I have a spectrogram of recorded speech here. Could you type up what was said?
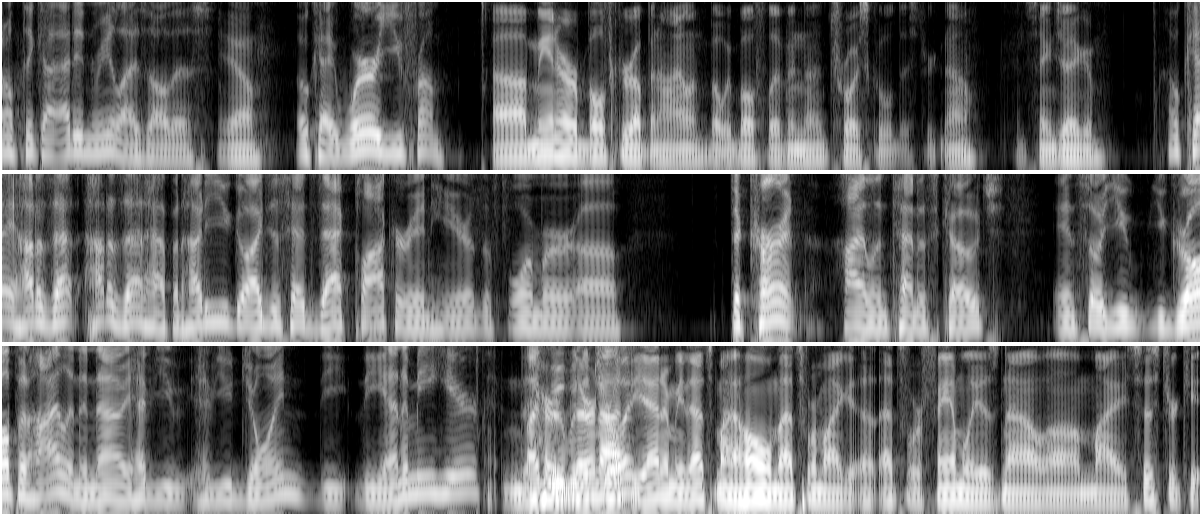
don't think I, I didn't realize all this. Yeah. Okay, where are you from? Uh, me and her both grew up in Highland, but we both live in the Troy School District now in St. Jacob. Okay, how does that how does that happen? How do you go? I just had Zach Plocher in here, the former, uh, the current Highland tennis coach, and so you you grow up in Highland, and now have you have you joined the the enemy here They're, moving they're not the enemy. That's my home. That's where my uh, that's where family is now. Um, my sister ki-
